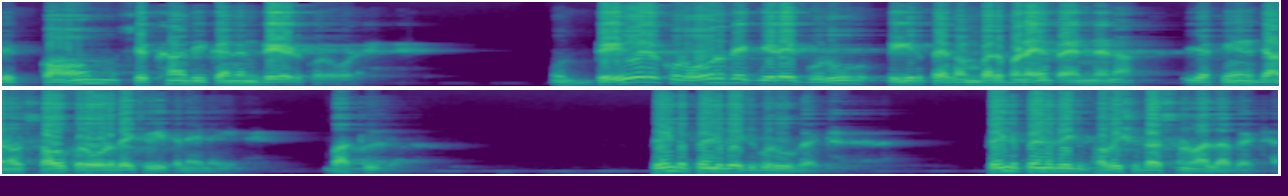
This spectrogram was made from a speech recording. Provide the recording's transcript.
ਤੇ ਕੌਮ ਸਿੱਖਾਂ ਦੀ ਕਹਿੰਦੇ ਨੇ 1.5 ਕਰੋੜ ਹੈ। ਉਹ 1.5 ਕਰੋੜ ਦੇ ਜਿਹੜੇ ਗੁਰੂ ਪੀਰ ਪੈਗੰਬਰ ਬਣੇ ਪਏ ਨੇ ਨਾ, ਯਕੀਨ ਜਾਣੋ 100 ਕਰੋੜ ਦੇ ਚ ਵੀ ਇਤਨੇ ਨਹੀਂ ਨੇ, ਬਾਕੀ ਪਿੰਡ ਪਿੰਡ ਦੇ ਵਿੱਚ ਗੁਰੂ ਬੈਠਾ ਪਿੰਡ ਪਿੰਡ ਦੇ ਵਿੱਚ ਭਵਿਸ਼ ਦੱਸਣ ਵਾਲਾ ਬੈਠਾ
